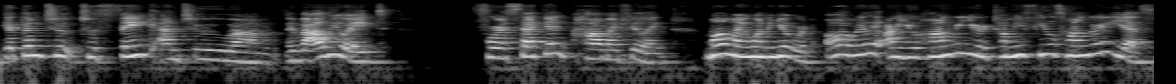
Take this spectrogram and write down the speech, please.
get them to to think and to um, evaluate for a second how am i feeling? Mom i want a yogurt. Oh really? Are you hungry? Your tummy feels hungry? Yes.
